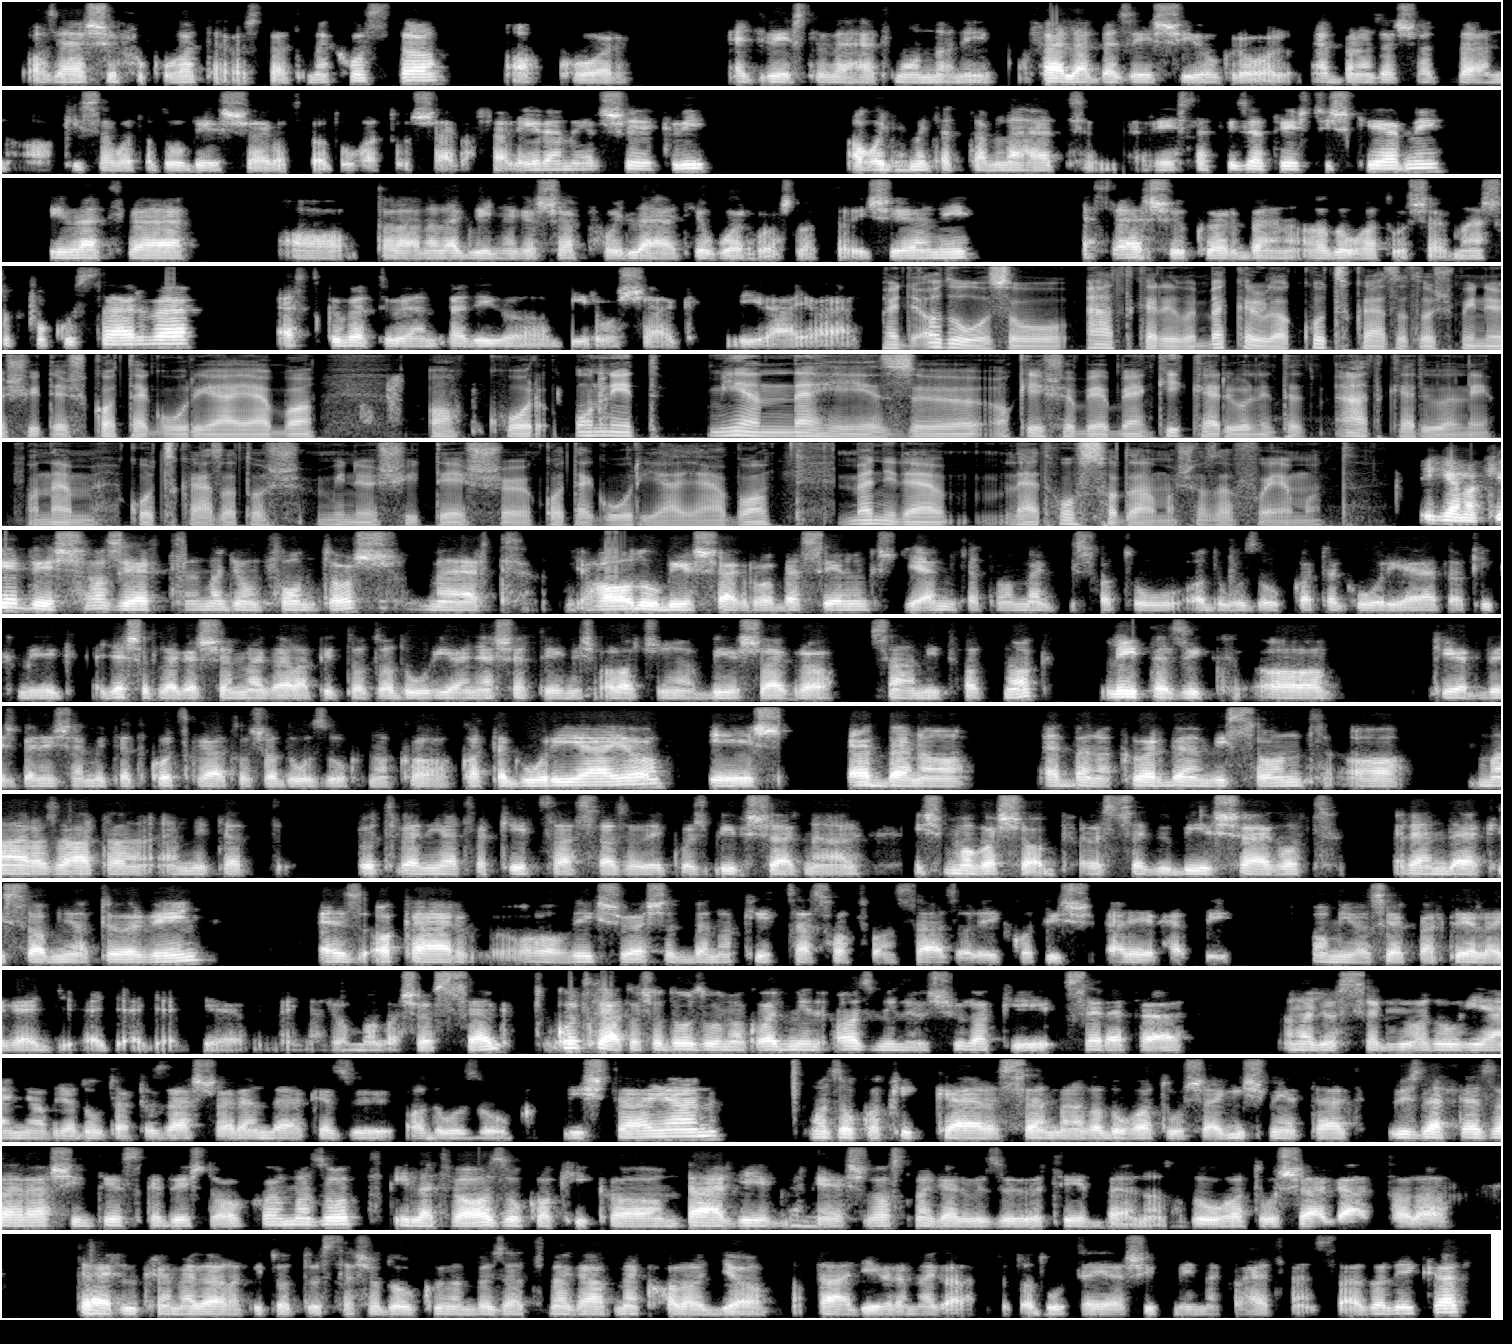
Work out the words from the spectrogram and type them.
az elsőfokú határozatot meghozta, akkor egyrészt lehet mondani a fellebbezési jogról, ebben az esetben a kiszabott adóbírságot az adóhatósága felére mérsékli, ahogy említettem, lehet részletfizetést is kérni, illetve a, talán a leglényegesebb, hogy lehet jogorvoslattal is élni. Ezt első körben az adóhatóság másodfokú szerve, ezt követően pedig a bíróság bírálja el. Egy adózó átkerül, vagy bekerül a kockázatos minősítés kategóriájába, akkor onnét Milyen nehéz a későbbiekben kikerülni, tehát átkerülni a nem kockázatos minősítés kategóriájába? Mennyire lehet hosszadalmas az a folyamat? Igen, a kérdés azért nagyon fontos, mert ha adóbírságról beszélünk, és ugye említettem a megbízható adózók kategóriát, akik még egy esetlegesen megállapított adóhiány esetén is alacsonyabb bírságra számíthatnak. Létezik a kérdésben is említett kockázatos adózóknak a kategóriája, és ebben a, ebben a körben viszont a már az által említett 50%, illetve 200 százalékos bírságnál is magasabb összegű bírságot rendel kiszabni a törvény, ez akár a végső esetben a 260 százalékot is elérheti ami azért már tényleg egy, egy, egy, egy, egy nagyon magas összeg. Kockázatos adózónak az minősül, aki szerepel a nagy összegű adóhiánya vagy adótartozással rendelkező adózók listáján, azok, akikkel szemben az adóhatóság ismételt üzletlezárás intézkedést alkalmazott, illetve azok, akik a tárgyévben és azt megelőző öt évben az adóhatóság által a terhükre megállapított összes adókülönbözet meghaladja a tárgyévre megállapított adóteljesítménynek a 70%-át,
